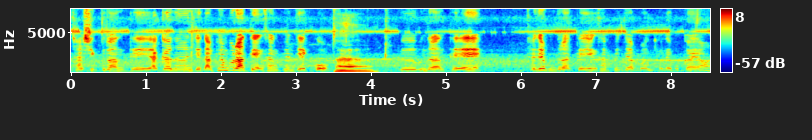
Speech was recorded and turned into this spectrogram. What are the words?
자식들한테 아까는 이제 남편분한테 영상 편지했고 예. 그분들한테 자제분들한테 영상 편지 한번 전해볼까요?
